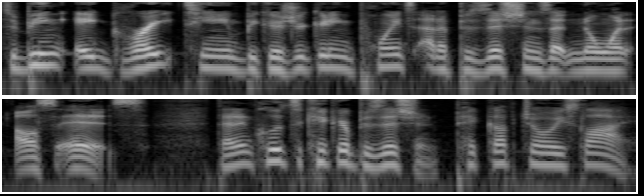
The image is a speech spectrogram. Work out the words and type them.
to being a great team because you're getting points out of positions that no one else is. That includes the kicker position. Pick up Joey Slye.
